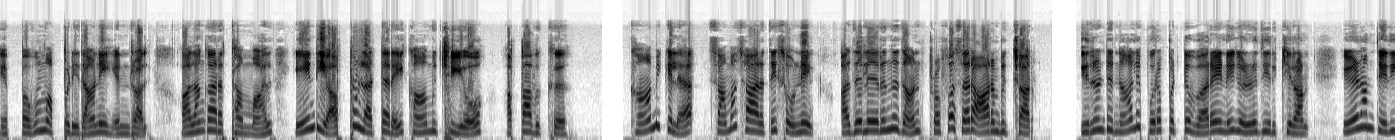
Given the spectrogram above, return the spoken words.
எப்பவும் அப்படிதானே என்றாள். அலங்காரத்தம்மாள் ஏண்டி அப்புள் அட்டரை காமிச்சியோ? அப்பாவுக்கு. காமிக்கல சமாச்சாரத்தை சொன்னேன். அதிலிருந்து தான் ப்ரொஃபசர் ஆரம்பிச்சார். இரண்டு நாளை புறப்பட்டு வரேன்னு எழுதியிருக்கிறான். ஏழாம் தேதி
